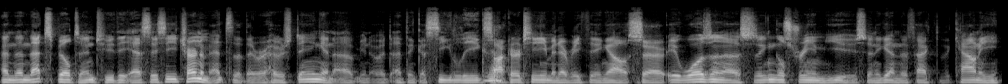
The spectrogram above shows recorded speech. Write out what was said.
And then that's built into the SEC tournaments that they were hosting, and uh, you know, I think a C League soccer team and everything else. So it wasn't a single stream use. And again, the fact that the county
